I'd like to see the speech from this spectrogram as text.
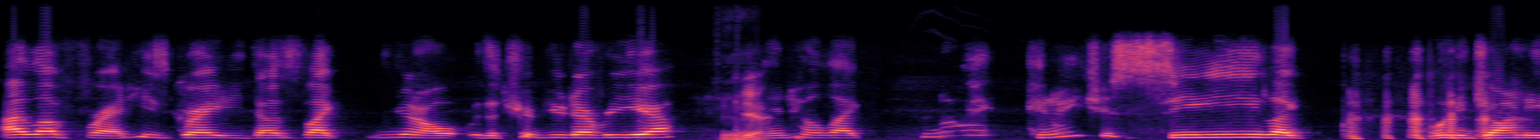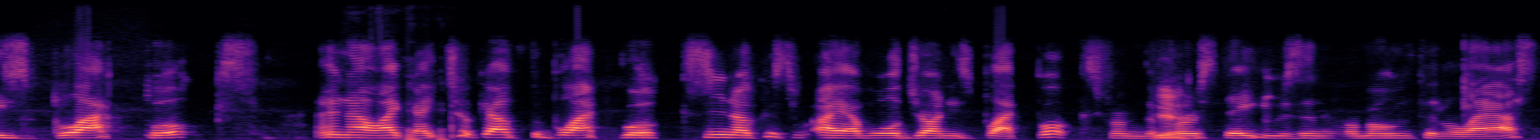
I love Fred. He's great. He does like you know the tribute every year, Yeah. and he'll like, can I can I just see like one of Johnny's black books? And I like I took out the black books, you know, because I have all Johnny's black books from the Yeah. first day he was in the Ramones to the last,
